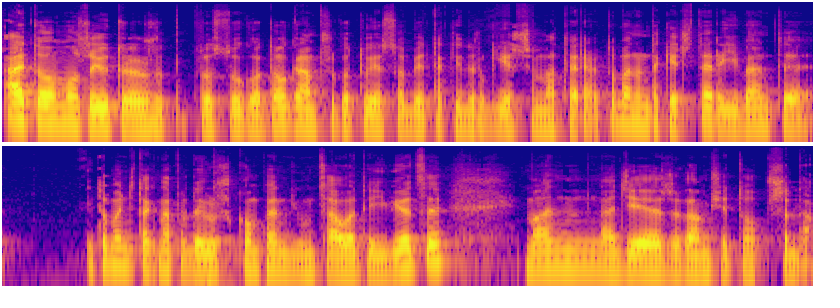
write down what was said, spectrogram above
ale to może jutro już po prostu go dogram, przygotuję sobie taki drugi jeszcze materiał. To będą takie cztery eventy i to będzie tak naprawdę już kompendium całej tej wiedzy. Mam nadzieję, że Wam się to przyda.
